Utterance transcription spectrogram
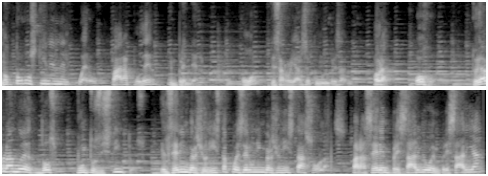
No todos tienen el cuero para poder emprender o desarrollarse como empresario. Ahora, ojo, estoy hablando de dos puntos distintos. El ser inversionista puede ser un inversionista a solas. Para ser empresario o empresaria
